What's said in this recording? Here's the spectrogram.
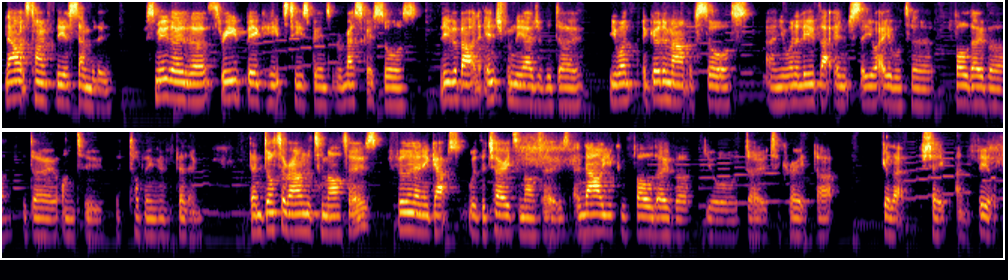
Now it's time for the assembly. Smooth over three big heaped teaspoons of romesco sauce. Leave about an inch from the edge of the dough. You want a good amount of sauce and you want to leave that inch so you're able to fold over the dough onto the topping and filling. Then dot around the tomatoes, fill in any gaps with the cherry tomatoes, and now you can fold over your dough to create that galette shape and feel.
